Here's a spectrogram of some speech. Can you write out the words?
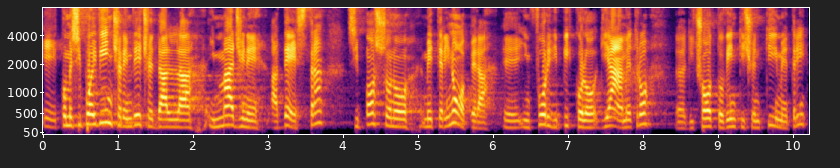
E come si può evincere invece dall'immagine a destra, si possono mettere in opera eh, in fori di piccolo diametro 18-20 eh, centimetri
